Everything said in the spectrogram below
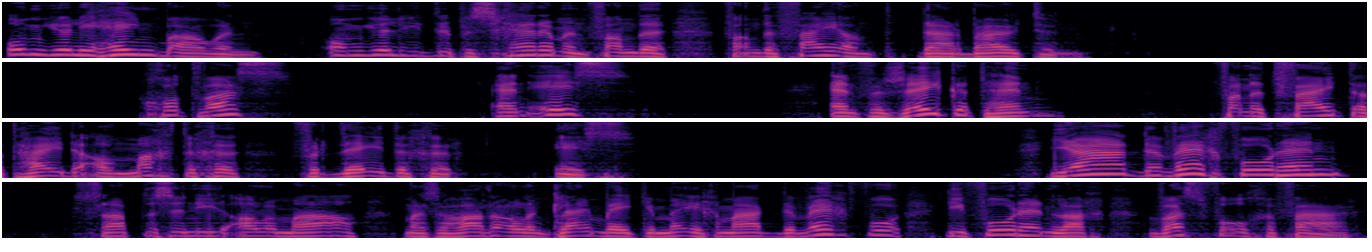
om jullie heen bouwen. Om jullie te beschermen van de, van de vijand daarbuiten. God was en is en verzekert hen van het feit dat Hij de Almachtige Verdediger is. Ja, de weg voor hen snapten ze niet allemaal, maar ze hadden al een klein beetje meegemaakt. De weg voor, die voor hen lag was vol gevaar.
